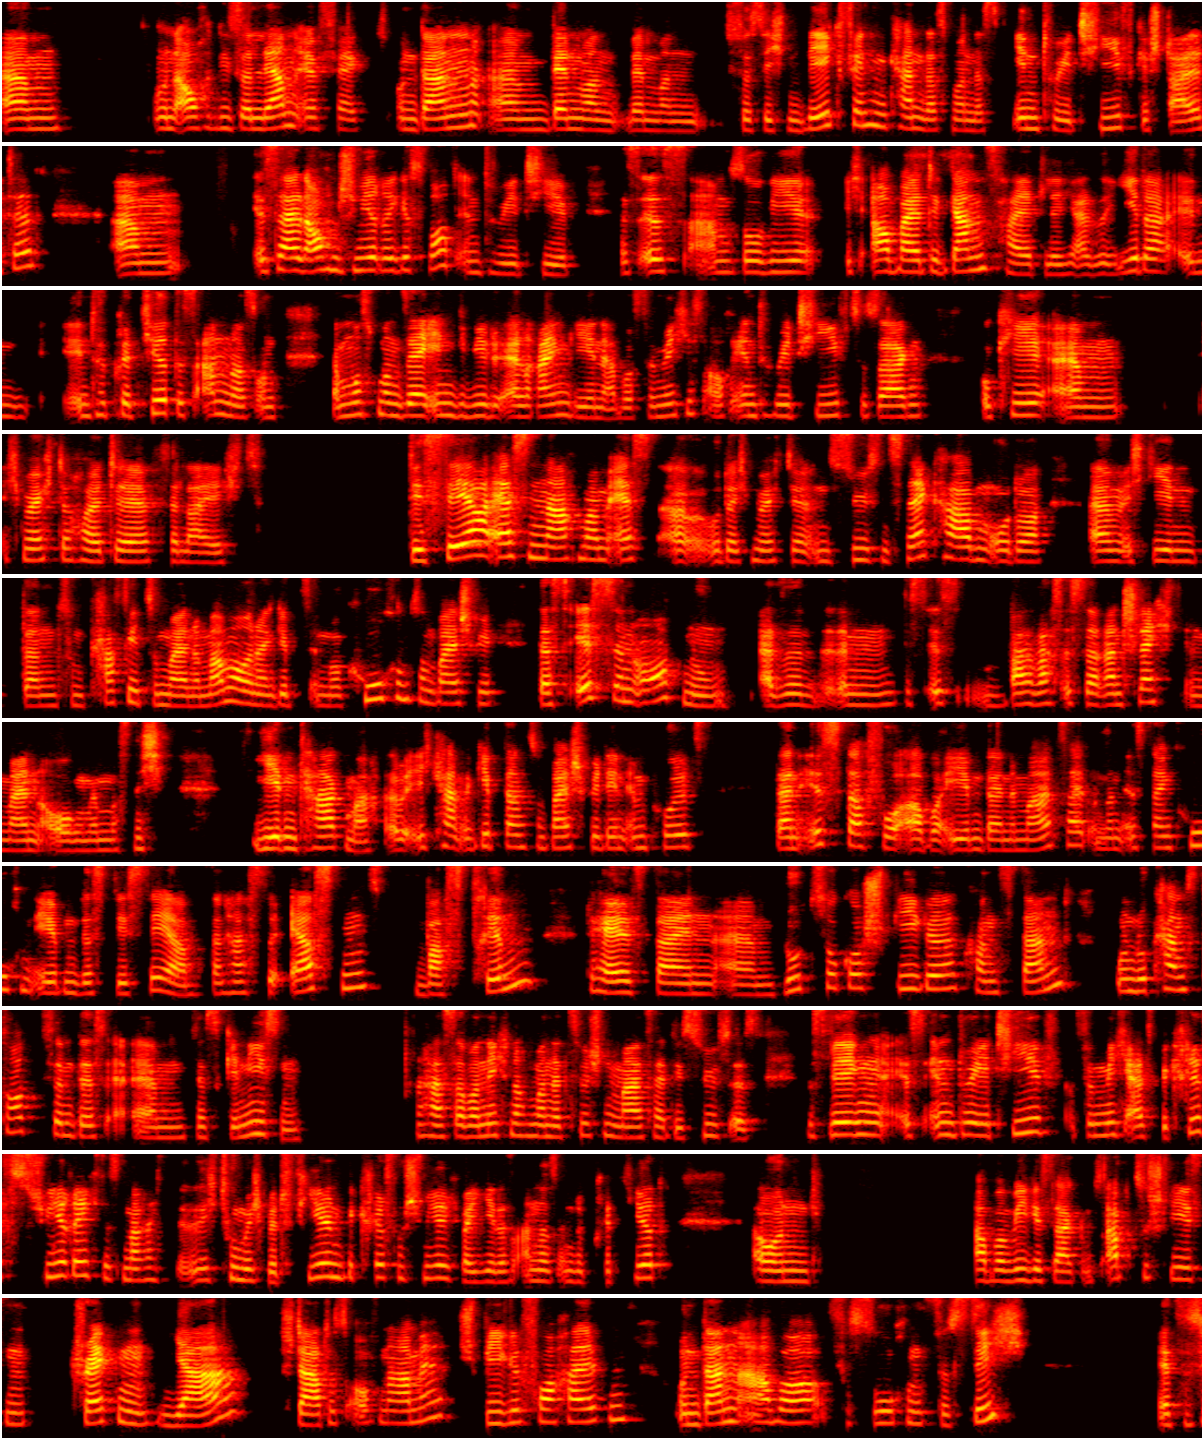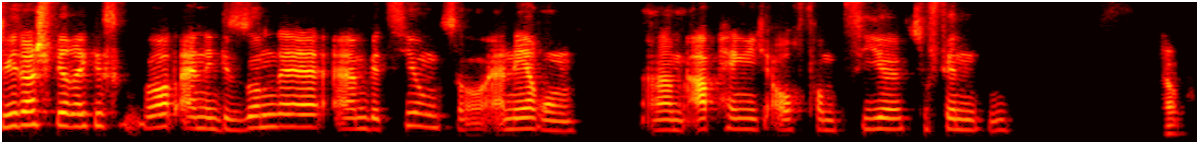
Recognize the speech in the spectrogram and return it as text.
Ähm, und auch dieser Lerneffekt. Und dann, ähm, wenn, man, wenn man für sich einen Weg finden kann, dass man das intuitiv gestaltet, ähm, ist halt auch ein schwieriges Wort intuitiv. Es ist ähm, so wie, ich arbeite ganzheitlich. Also jeder in, interpretiert es anders und da muss man sehr individuell reingehen. Aber für mich ist auch intuitiv zu sagen, okay, ähm, ich möchte heute vielleicht Dessert essen nach meinem Essen äh, oder ich möchte einen süßen Snack haben oder ähm, ich gehe dann zum Kaffee zu meiner Mama und dann gibt es immer Kuchen zum Beispiel. Das ist in Ordnung. Also ähm, das ist, was ist daran schlecht in meinen Augen, wenn man es nicht jeden Tag macht. Aber ich gebe dann zum Beispiel den Impuls, dann isst davor aber eben deine Mahlzeit und dann ist dein Kuchen eben das Dessert. Dann hast du erstens was drin, du hältst deinen ähm, Blutzuckerspiegel konstant und du kannst trotzdem das, ähm, das genießen hast aber nicht nochmal eine Zwischenmahlzeit, die süß ist. Deswegen ist intuitiv für mich als Begriff schwierig. Das mache ich, ich tue mich mit vielen Begriffen schwierig, weil jedes anders interpretiert. Und aber wie gesagt, um es abzuschließen, tracken ja, Statusaufnahme, Spiegel vorhalten und dann aber versuchen für sich, jetzt ist wieder ein schwieriges Wort, eine gesunde ähm, Beziehung zur Ernährung, ähm, abhängig auch vom Ziel zu finden. Ja,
